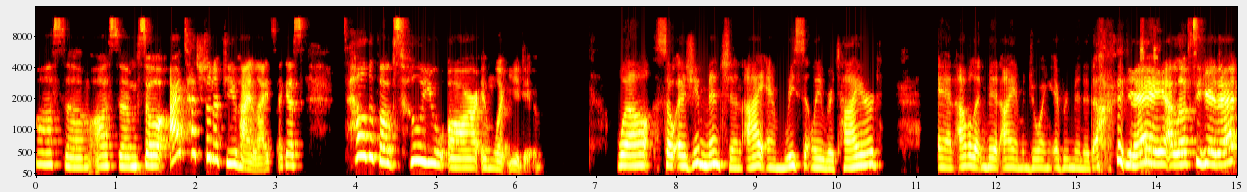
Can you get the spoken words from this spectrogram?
Awesome. Awesome. So I touched on a few highlights. I guess tell the folks who you are and what you do. Well, so as you mentioned, I am recently retired and I will admit I am enjoying every minute of it. Yay, I love to hear that.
